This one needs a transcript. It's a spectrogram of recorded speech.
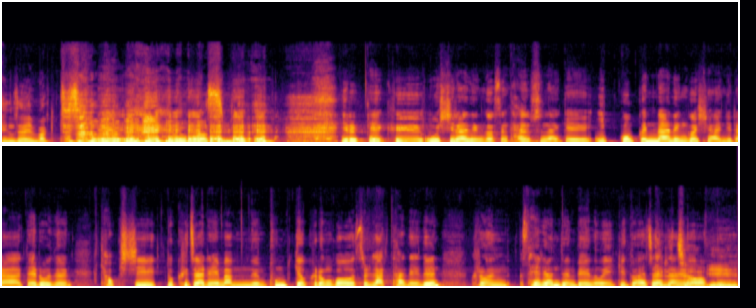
행사에 맞춰서 네. 입어보았습니다. 예. 이렇게 그 옷이라는 것은 단순하게 입고 끝나는 것이 아니라 때로는 격식 또 그 자리에 맞는 품격 그런 것을 나타내는 그런 세련된 매너이기도 하잖아요. 그렇죠. 예.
